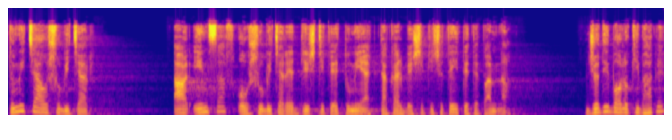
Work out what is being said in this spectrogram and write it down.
তুমি চাও সুবিচার। আর ইনসাফ ও সুবিচারের দৃষ্টিতে তুমি এক টাকার বেশি কিছুতেই পেতে পার না। যদি বলো কীভাবে?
